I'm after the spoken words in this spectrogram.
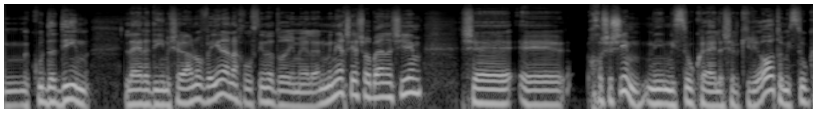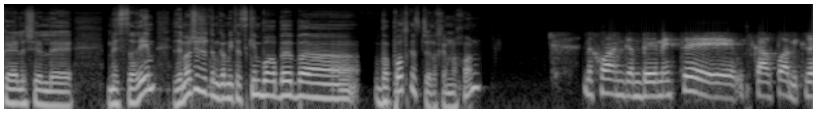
מקודדים לילדים שלנו, והנה אנחנו עושים את הדברים האלה. אני מניח שיש הרבה אנשים שחוששים מסוג כאלה של קריאות, או מסוג כאלה של מסרים. זה משהו שאתם גם מתעסקים בו הרבה בפודקאסט שלכם, נכון? נכון, גם באמת הוזכר פה המקרה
